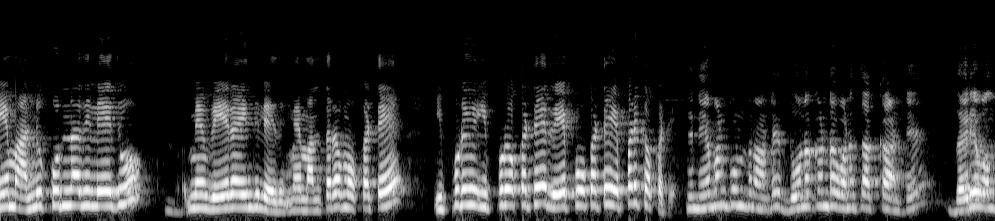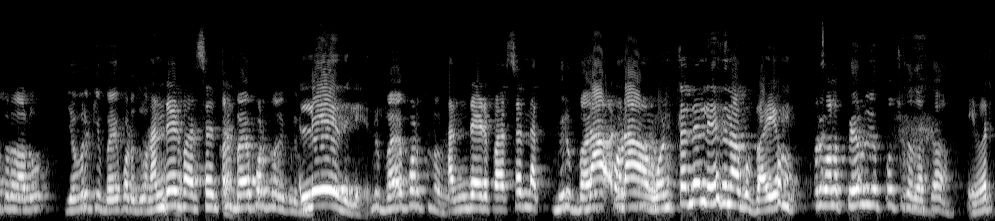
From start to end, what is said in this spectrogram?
మేము అనుకున్నది లేదు మేము వేరైంది లేదు. మేమంతరం ఒకటే ఇప్పుడు ఇప్పుడు ఒకటే రేపు ఒకటే ఎప్పటికొకటే నేను ఏమనుకుంటున్నా అంటే దోనకండ వనిత అక్క అంటే ధైర్యవంతురాలు ఎవరికి భయపడదు హండ్రెడ్ పర్సెంట్. భయపడుతున్నారు ఇప్పుడు. లేదు లేదు. భయపడుతున్నారు. హండ్రెడ్ పర్సెంట్ నాకు మీరు నా- భయపడు నా ఒంటనే లేదు నాకు భయం. మరి వాళ్ళ పేర్లు చెప్పొచ్చు కదా అక్క? ఎవరి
